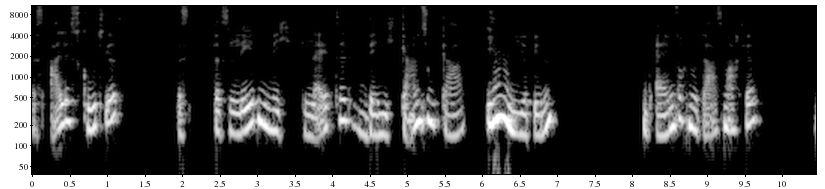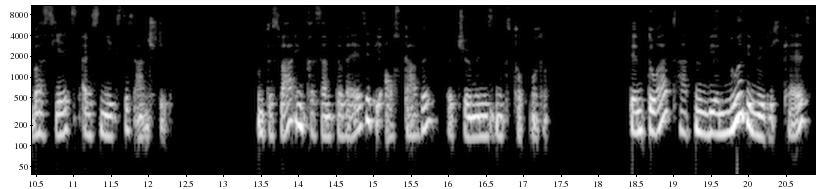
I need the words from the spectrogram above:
dass alles gut wird, dass das Leben mich leitet, wenn ich ganz und gar in mir bin und einfach nur das mache, was jetzt als nächstes ansteht. Und das war interessanterweise die Aufgabe bei Germany's Next Topmodel. Denn dort hatten wir nur die Möglichkeit,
